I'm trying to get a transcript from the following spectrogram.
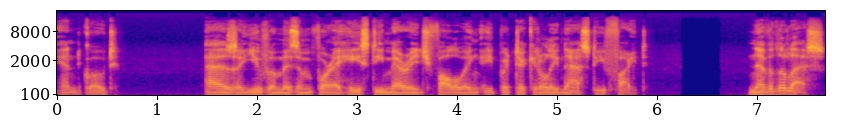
End quote as a euphemism for a hasty marriage following a particularly nasty fight. Nevertheless,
